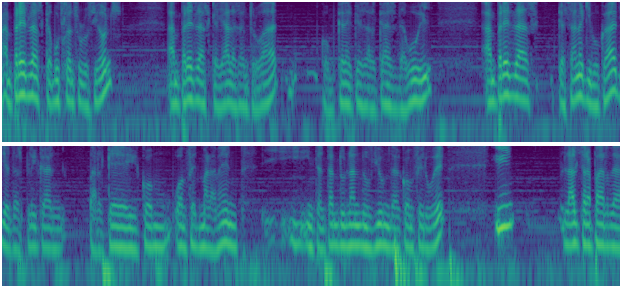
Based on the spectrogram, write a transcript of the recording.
Empreses que busquen solucions, empreses que ja les han trobat, com crec que és el cas d'avui, empreses que s'han equivocat i ens expliquen per què i com ho han fet malament i intentant donar-nos llum de com fer-ho bé, i l'altra part de,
